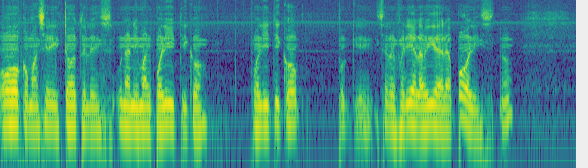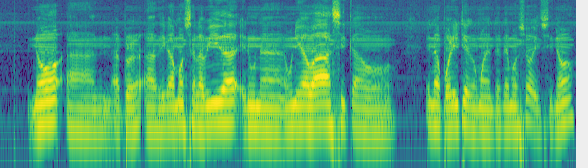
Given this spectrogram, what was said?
o como hacía Aristóteles, un animal político, político porque se refería a la vida de la polis, no, no a, digamos, a la vida en una unidad básica o en la política como la entendemos hoy, sino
